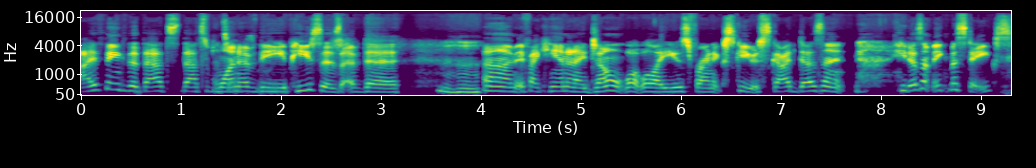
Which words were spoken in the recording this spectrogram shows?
I think that that's that's, that's one excellent. of the pieces of the mm-hmm. um, if I can and I don't, what will I use for an excuse? God doesn't he doesn't make mistakes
